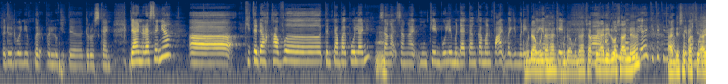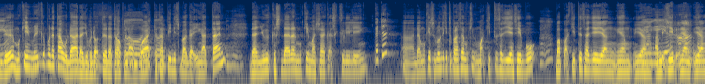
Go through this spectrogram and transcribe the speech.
kedua-duanya per- perlu kita teruskan dan rasanya uh, kita dah cover tentang bipolar ni hmm. sangat-sangat mungkin boleh mendatangkan manfaat bagi mereka yang Mudah-mudahan mungkin mudah-mudahan siapa ah, yang ada di luar sana eh, kita, kita ada tak saya pasti ramai, ada eh. mungkin mereka pun dah tahu dah dah jumpa doktor dah tahu apa nak Betul, buat betul. tetapi ini sebagai ingatan dan juga kesedaran mungkin masyarakat sekeliling betul Uh, dan mungkin sebelum ni kita perasan mungkin mak kita saja yang sibuk, mm-hmm. bapak kita saja yang yang yang, Yang ambil iya, kira ha, yang yang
